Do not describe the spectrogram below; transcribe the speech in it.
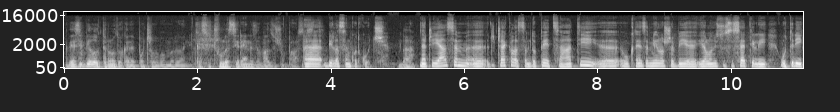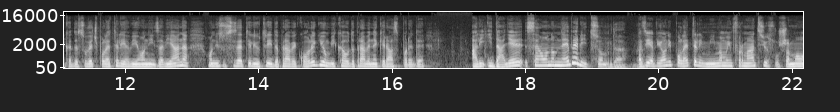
Gde si bila u trenutku kada je počelo bombardovanje? Kada su čule sirene za vazdušnu opasnost? E, bila sam kod kuće. Da. Znači ja sam, e, čekala sam do 5 sati, e, u Kneza Miloša bi je, jer oni su se setili u 3 kada su već poleteli avioni iz avijana, oni su se setili u 3 da prave kolegijum i kao da prave neke rasporede ali i dalje sa onom nevericom. Da, da. Pazi, avioni poleteli, mi imamo informaciju, slušamo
